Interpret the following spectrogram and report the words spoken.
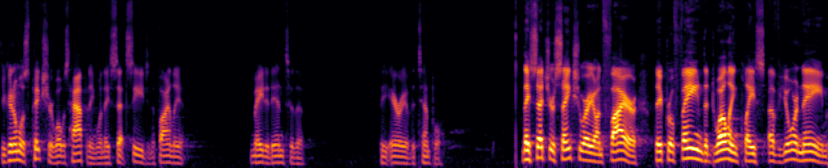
You can almost picture what was happening when they set siege and finally made it into the, the area of the temple. They set your sanctuary on fire. They profaned the dwelling place of your name,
